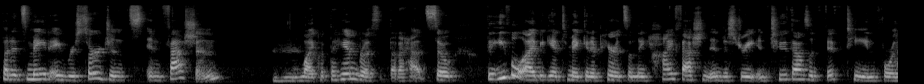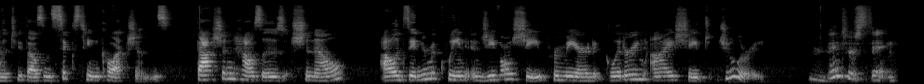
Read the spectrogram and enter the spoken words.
but it's made a resurgence in fashion, Mhm. like with the hand bracelet that I had. So the evil eye began to make an appearance in the high fashion industry in 2015 for the 2016 collections. Fashion houses Chanel, Alexander McQueen, and Givenchy premiered glittering eye-shaped jewelry. Hmm. Interesting.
